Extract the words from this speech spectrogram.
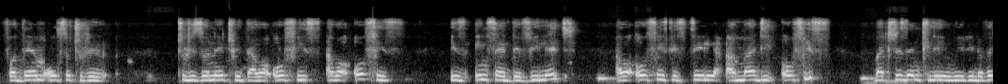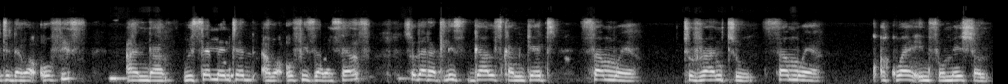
for them also to, re- to resonate with our office. Our office is inside the village. Our office is still a muddy office, but recently we renovated our office and uh, we cemented our office ourselves so that at least girls can get somewhere to run to, somewhere acquire information.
